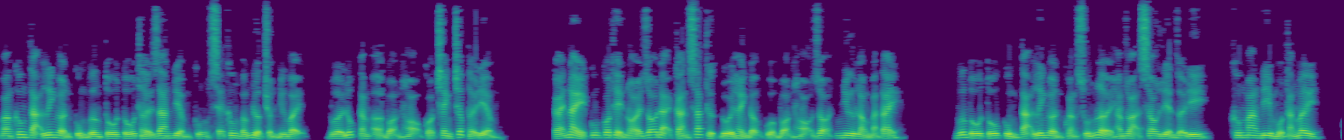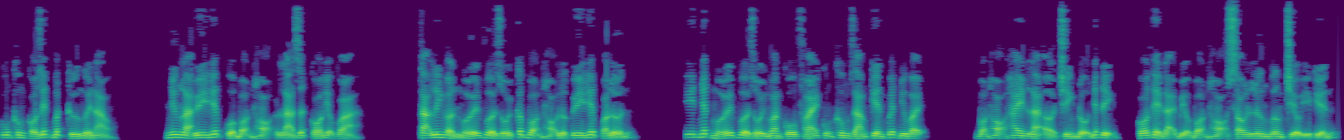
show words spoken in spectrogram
bằng không tạ linh ẩn cùng vương tố tố thời gian điểm cũng sẽ không bấm được chuẩn như vậy, vừa lúc cắm ở bọn họ có tranh chấp thời điểm. Cái này cũng có thể nói rõ đại càn sát thực đối hành động của bọn họ rõ như lòng bàn tay. Vương tố tố cùng tạ linh ẩn quẳng xuống lời ham dọa sau liền rời đi, không mang đi một tháng mây, cũng không có giết bất cứ người nào. Nhưng là uy hiếp của bọn họ là rất có hiệu quả. Tạ linh ẩn mới vừa rồi cấp bọn họ lực uy hiếp quá lớn. Ít nhất mới vừa rồi ngoan cố phái cũng không dám kiên quyết như vậy. Bọn họ hay là ở trình độ nhất định, có thể đại biểu bọn họ sau lưng vương triều ý kiến.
